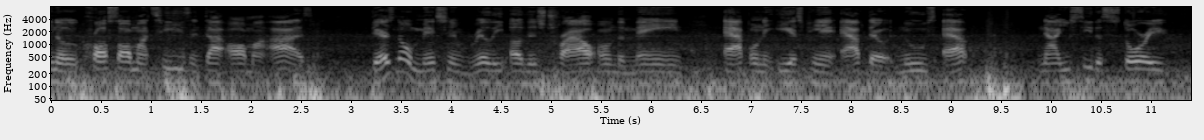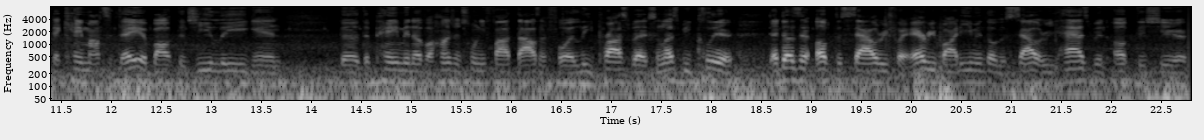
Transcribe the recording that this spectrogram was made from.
you know, cross all my T's and dot all my I's there's no mention really of this trial on the main app on the ESPN app, their news app. Now you see the story that came out today about the G League and the the payment of 125,000 for elite prospects. And let's be clear, that doesn't up the salary for everybody, even though the salary has been up this year,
